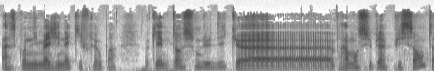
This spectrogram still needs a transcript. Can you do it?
à ce qu'on imaginait qu'il ferait ou pas. Donc il y a une tension ludique euh, vraiment super puissante.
